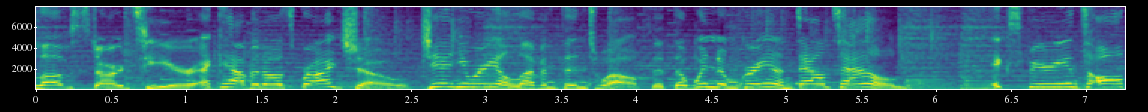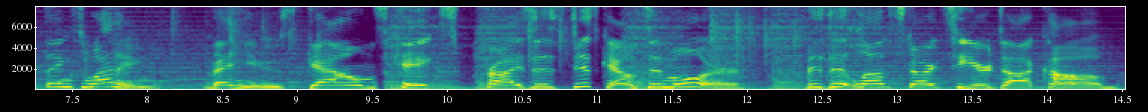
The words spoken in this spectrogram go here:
Love starts here at Cavanaugh's Bride Show, January 11th and 12th at the Wyndham Grand downtown. Experience all things wedding venues, gowns, cakes, prizes, discounts, and more. Visit lovestartshere.com.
